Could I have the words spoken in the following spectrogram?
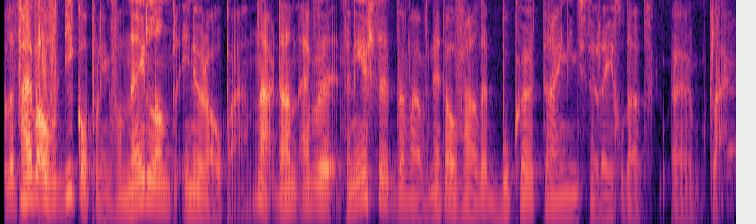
we hebben over die koppeling van Nederland in Europa. Nou, dan hebben we ten eerste, waar we het net over hadden, boeken, treindiensten, regel dat, eh, klaar.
